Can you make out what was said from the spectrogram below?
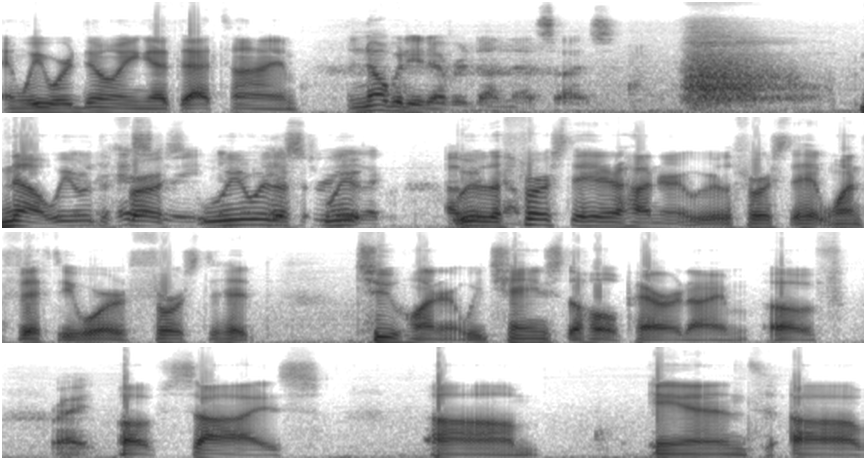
and we were doing at that time. Nobody had ever done that size. No, we were In the, history- first. in We were the we, of we were the company. first to hit 100. We were the first to hit 150. We were the first to hit 200. We changed the whole paradigm of Right. of size um, and uh,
